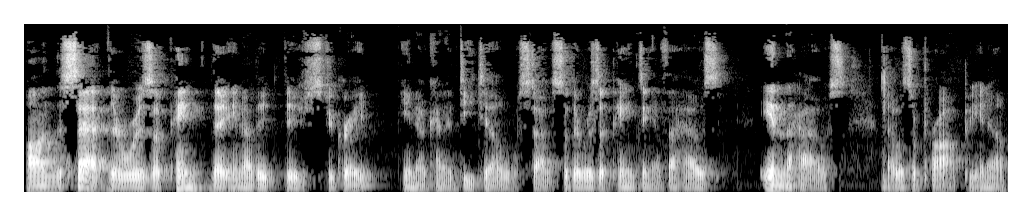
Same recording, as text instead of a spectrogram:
on the set there was a paint that you know they, they just do great you know kind of detail stuff. So there was a painting of the house in the house that was a prop, you know.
